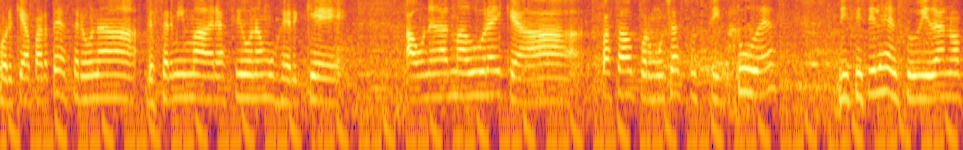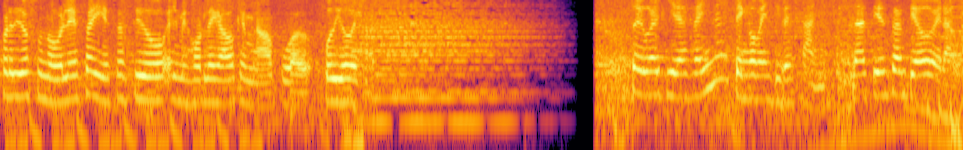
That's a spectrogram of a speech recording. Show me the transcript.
porque aparte de ser, una, de ser mi madre, ha sido una mujer que a una edad madura y que ha pasado por muchas vicisitudes difíciles en su vida, no ha perdido su nobleza y ese ha sido el mejor legado que me ha po- podido dejar. Soy Valkyria Reina, tengo 23 años. Nací en Santiago de Veragua.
